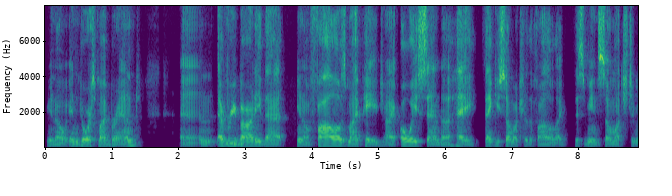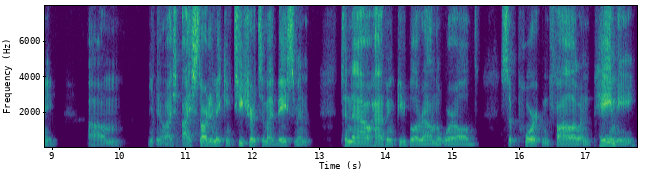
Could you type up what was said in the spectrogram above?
you know, endorse my brand. And mm-hmm. everybody that, you know, follows my page, I always send a, hey, thank you so much for the follow. Like this means so much to me. Um, you know, I, I started making t-shirts in my basement to now having people around the world support and follow and pay me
